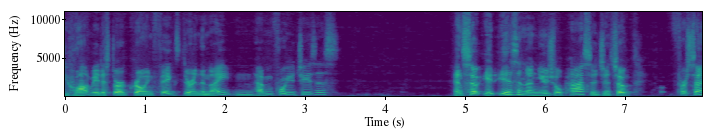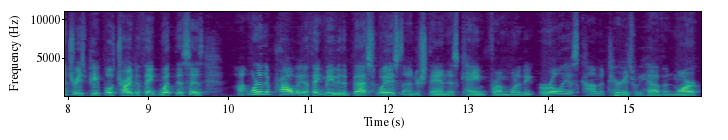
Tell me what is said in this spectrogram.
Do you want me to start growing figs during the night and have them for you, Jesus? And so it is an unusual passage. And so for centuries, people have tried to think what this is. Uh, one of the probably, I think, maybe the best ways to understand this came from one of the earliest commentaries we have in Mark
